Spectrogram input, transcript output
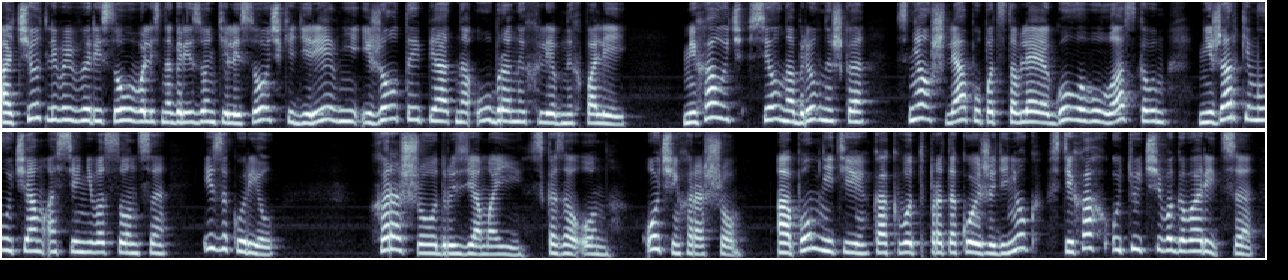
отчетливо вырисовывались на горизонте лесочки, деревни и желтые пятна убранных хлебных полей. Михалыч сел на бревнышко, снял шляпу, подставляя голову ласковым, нежарким лучам осеннего солнца, и закурил. «Хорошо, друзья мои», — сказал он, — «очень хорошо. А помните, как вот про такой же денек в стихах у Тютчева говорится —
